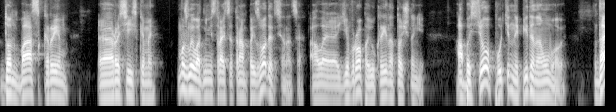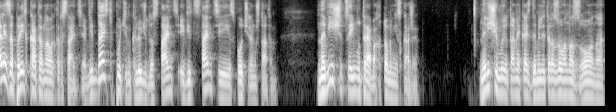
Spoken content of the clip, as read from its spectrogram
Донбас, Крим е, російськими. Можливо, адміністрація Трампа і згодиться на це, але Європа і Україна точно ні. А без цього Путін не піде на умови. Далі Запорізька атомна електростанція. Віддасть Путін ключ до станції від станції Сполученим Штатам. Навіщо це йому треба? Хто мені скаже? Навіщо йому там якась демілітаризована зона,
